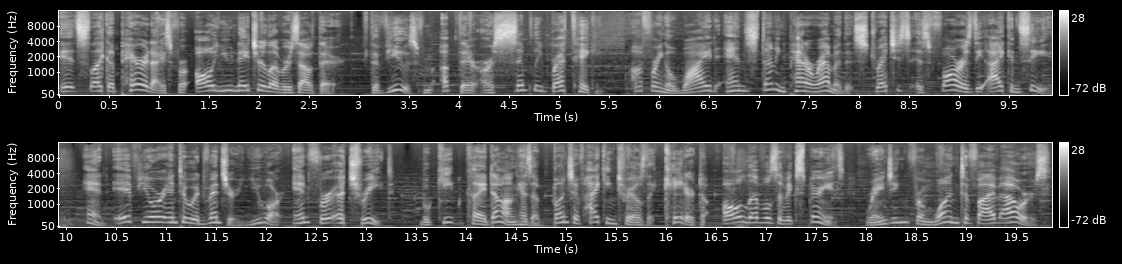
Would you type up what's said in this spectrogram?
It's like a paradise for all you nature lovers out there. The views from up there are simply breathtaking, offering a wide and stunning panorama that stretches as far as the eye can see. And if you're into adventure, you are in for a treat. Bukit Kledang has a bunch of hiking trails that cater to all levels of experience, ranging from 1 to 5 hours.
